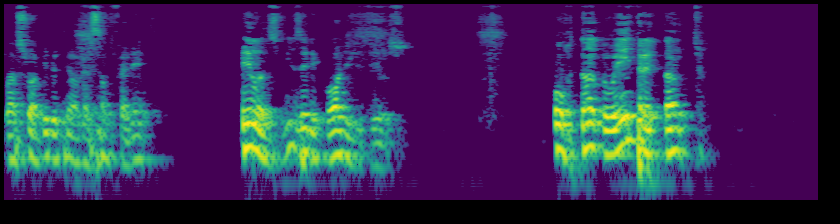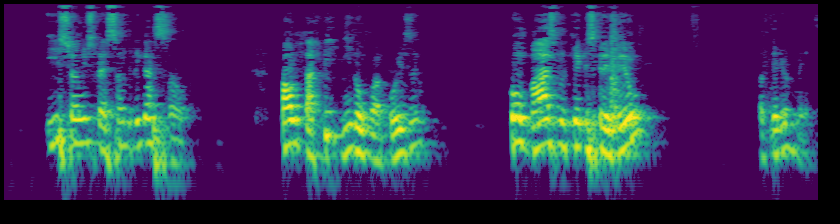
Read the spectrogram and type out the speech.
na sua Bíblia tenha uma versão diferente, pelas misericórdias de Deus. Portanto, entretanto, isso é uma expressão de ligação. Paulo está pedindo alguma coisa com base no que ele escreveu anteriormente.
